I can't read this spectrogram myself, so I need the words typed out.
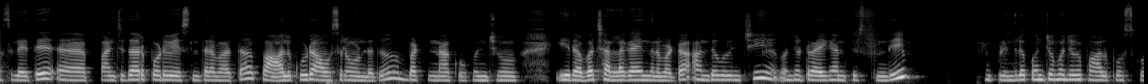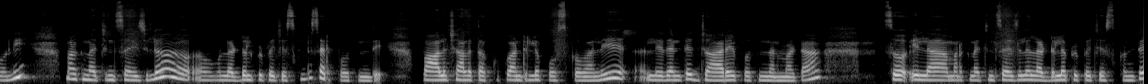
అసలైతే పంచదార పొడి వేసిన తర్వాత పాలు కూడా అవసరం ఉండదు. బట్ నాకు కొంచెం ఈ రవ్వ చల్లగా అయిందనమాట. అందు గురించి కొంచెం డ్రైగా అనిపిస్తుంది. ఇప్పుడు ఇందులో కొంచెం కొంచెంగా పాలు పోసుకొని మనకు నచ్చిన సైజులో లడ్డూలు ప్రిపేర్ చేసుకుంటే సరిపోతుంది. పాలు చాలా తక్కువ క్వాంటిటీలో పోసుకోవాలి. లేదంటే జారైపోతుంది అనమాట సో ఇలా మనకు నచ్చిన సైజులో లడ్డూలో ప్రిపేర్ చేసుకుంటే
